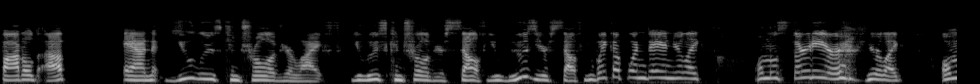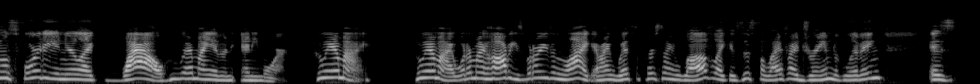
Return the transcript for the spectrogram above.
bottled up and you lose control of your life. You lose control of yourself. You lose yourself. You wake up one day and you're like almost 30 or you're like almost 40 and you're like, wow, who am I even anymore? Who am I? Who am I? What are my hobbies? What are I even like? Am I with the person I love? Like, is this the life I dreamed of living? Is,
